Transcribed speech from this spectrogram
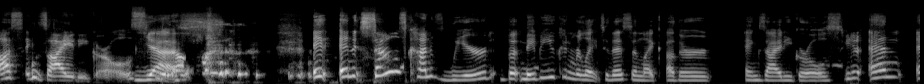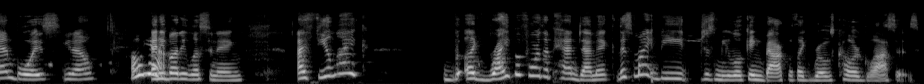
us anxiety girls. you know? yes it and it sounds kind of weird but maybe you can relate to this and like other anxiety girls you know and and boys you know Oh yeah. anybody listening. I feel like like right before the pandemic this might be just me looking back with like rose colored glasses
